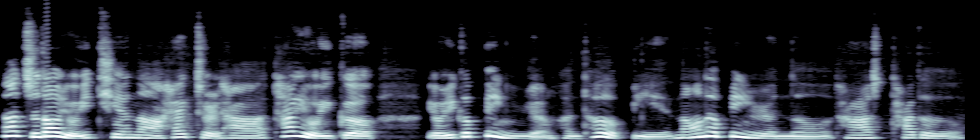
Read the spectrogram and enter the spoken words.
那直到有一天呢，Hector 他他有一个。有一个病人很特别，然后那个病人呢，他他的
